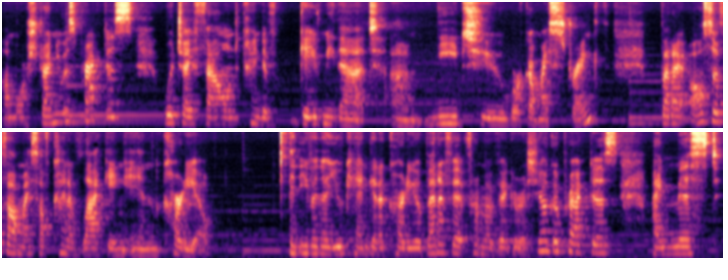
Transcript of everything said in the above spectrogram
a more strenuous practice, which I found kind of gave me that um, need to work on my strength. But I also found myself kind of lacking in cardio. And even though you can get a cardio benefit from a vigorous yoga practice, I missed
